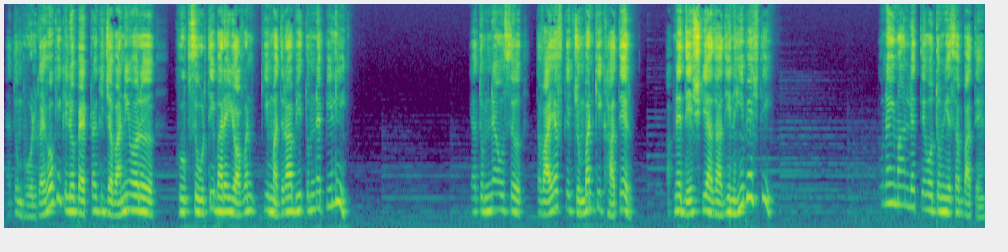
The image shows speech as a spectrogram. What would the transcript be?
क्या तुम भूल गए हो कि क्लियोपेट्रा की जवानी और खूबसूरती भरे यौवन की मदरा भी तुमने पी ली? क्या तुमने उस तवायफ के चुंबन की खातिर अपने देश की आज़ादी नहीं बेचती? क्यों नहीं मान लेते हो तुम ये सब बातें।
